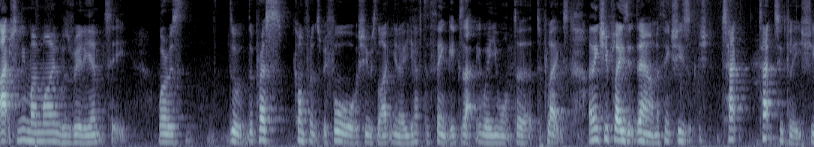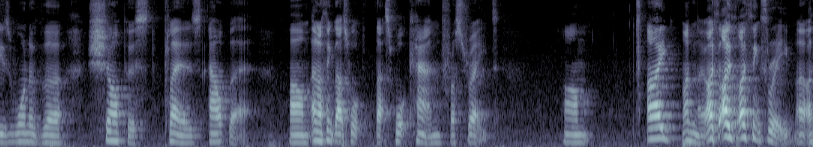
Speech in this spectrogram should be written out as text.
actually my mind was really empty. Whereas the, the press conference before, she was like, you know, you have to think exactly where you want to, to place. I think she plays it down. I think she's tac- tactically, she's one of the sharpest players out there. Um, and I think that's what that's what can frustrate. Um, I I don't know. I I, I think three, uh,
